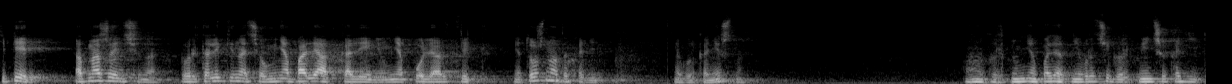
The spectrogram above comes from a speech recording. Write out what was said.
Теперь, одна женщина говорит, Олег Геннадьевич, а у меня болят колени, у меня полиартрит. Мне тоже надо ходить? Я говорю, конечно. Она говорит, ну у меня болят, мне врачи говорят, меньше ходить.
